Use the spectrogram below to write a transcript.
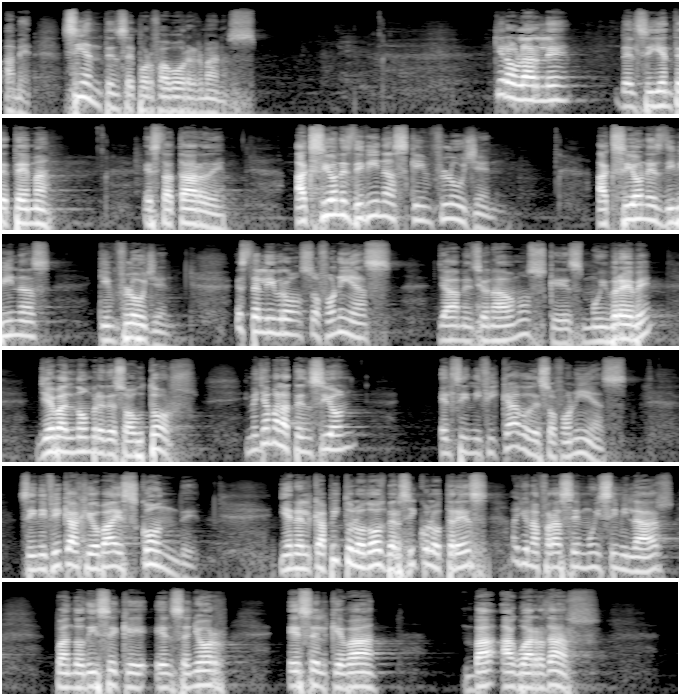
Amén. Siéntense, por favor, hermanos. Quiero hablarle del siguiente tema esta tarde. Acciones divinas que influyen. Acciones divinas que influyen. Este libro, Sofonías, ya mencionábamos que es muy breve, lleva el nombre de su autor. Y me llama la atención el significado de Sofonías. Significa Jehová esconde. Y en el capítulo 2, versículo 3, hay una frase muy similar cuando dice que el Señor es el que va va a guardar,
